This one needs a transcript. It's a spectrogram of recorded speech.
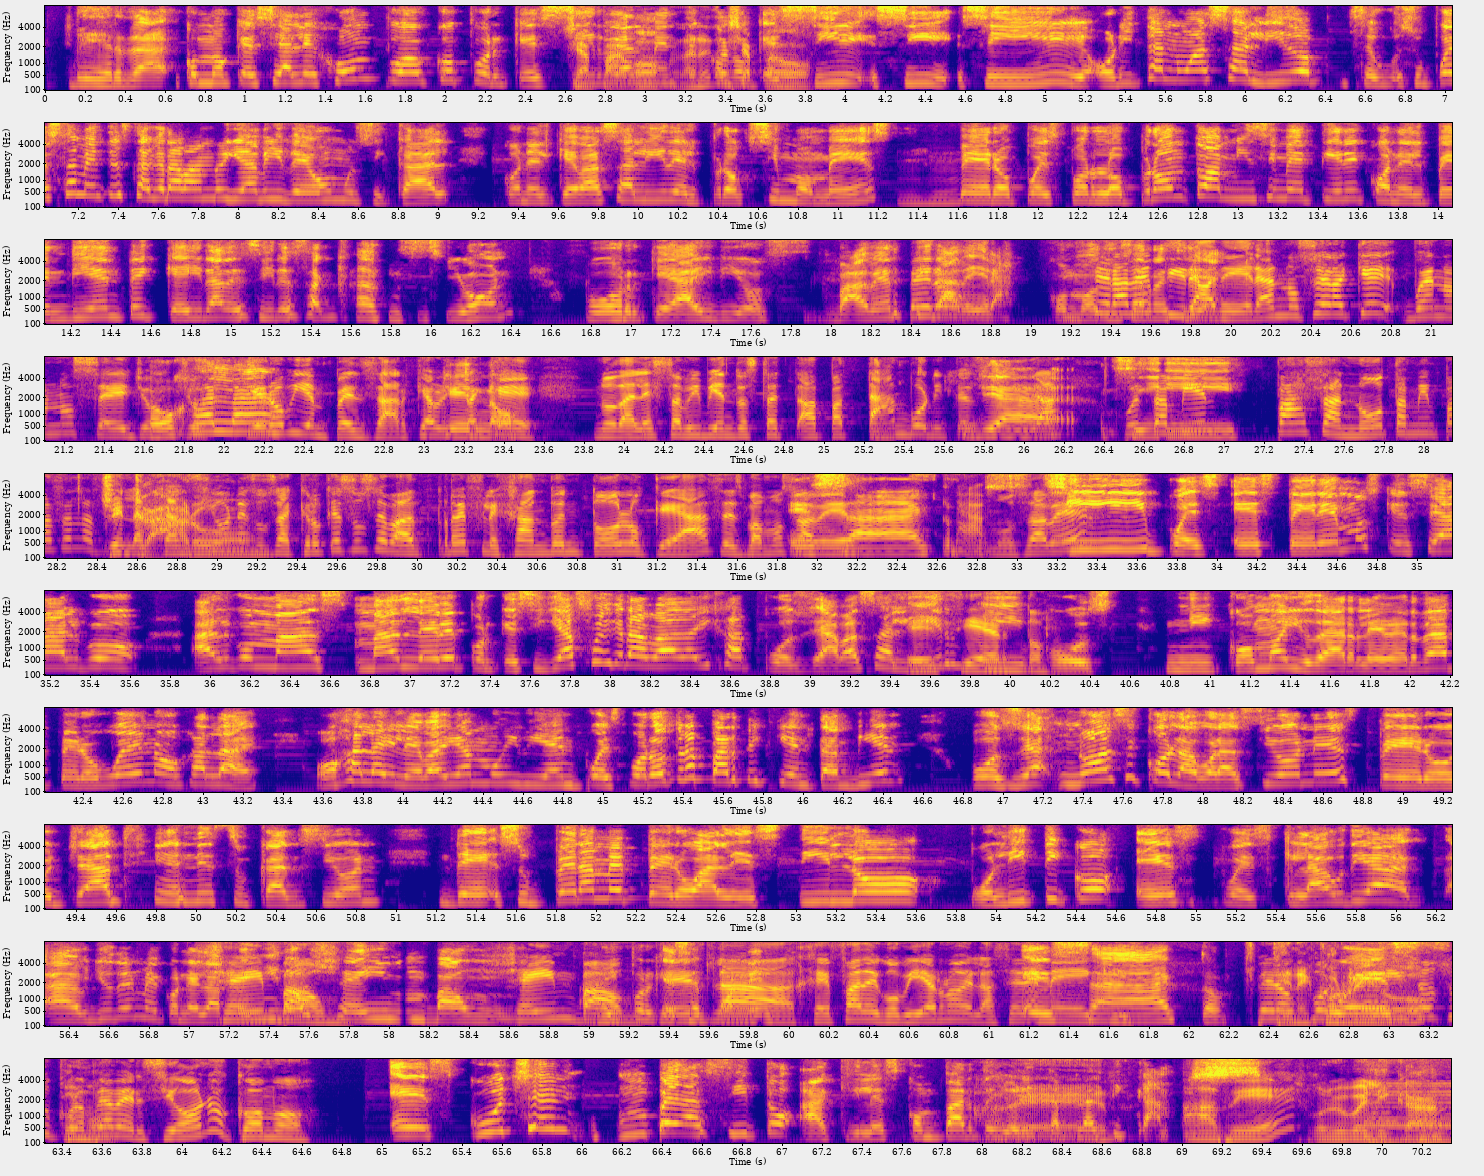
¿Verdad? Como que se alejó un poco porque sí, apagó, realmente como que sí, sí, sí. Ahorita no ha salido, se- supuestamente está grabando ya video musical con el que va a salir el próximo mes, pero pues por lo pronto a mí sí me tiene con el pendiente que ir a decir esa canción porque, ay Dios, va a haber Pero, tiradera, ¿Sí como será dice de Residente. tiradera? ¿No será que, bueno, no sé, yo, quiero bien pensar que ahorita que, no. Nodal está viviendo esta etapa tan bonita en su vida, pues sí. también pasa, ¿no? También pasan las, Sí, en las claro. canciones, o sea, creo que eso se va reflejando en todo lo que haces, vamos a ver. Exacto. pues, Vamos a ver. Sí, pues esperemos que sea algo, algo más, más leve, porque si ya fue grabada, hija, pues ya va a salir cierto. pues ni cómo ayudarle, ¿verdad? Pero bueno, ojalá, ojalá y le vaya muy bien. Pues por otra parte, quien también, pues ya no hace colaboraciones, pero ya tiene su canción de Supérame, pero al estilo político, es pues Claudia, ayúdenme con el apellido, Sheinbaum. Sheinbaum. Sheinbaum, Ay, porque que se es la jefa de gobierno de la CDMX. Exacto. Pero ¿Tiene ¿por qué hizo su ¿Cómo? propia versión o cómo? Escuchen un pedacito, aquí les comparto A y ahorita ver. platicamos. A ver. ¿Se volvió bélica?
